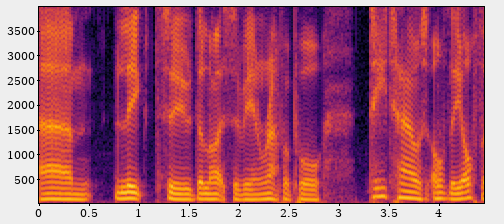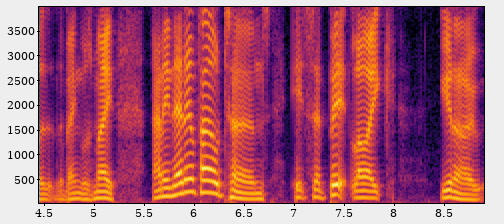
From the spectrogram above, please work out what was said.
um, leaked to the likes of Ian Rapoport, details of the offer that the Bengals made. And in NFL terms, it's a bit like, you know,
